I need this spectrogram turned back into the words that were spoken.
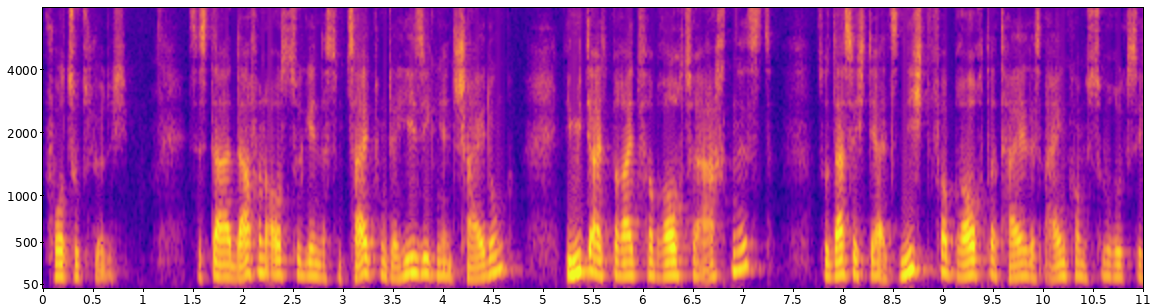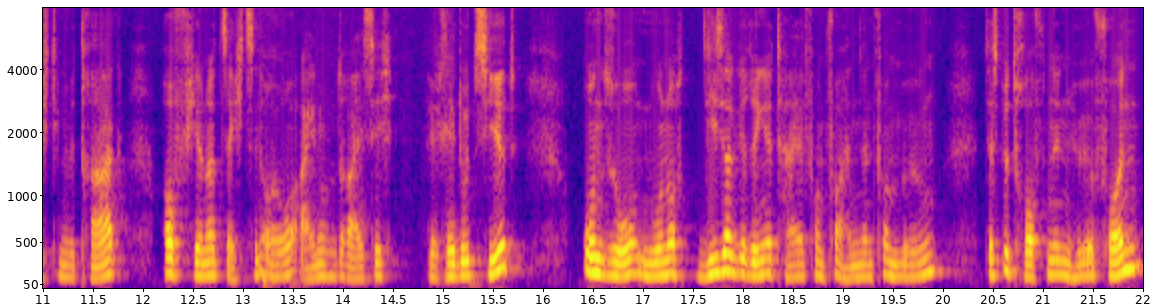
vorzugswürdig. Es ist daher davon auszugehen, dass zum Zeitpunkt der hiesigen Entscheidung die Miete als bereits verbraucht zu erachten ist, sodass sich der als nicht verbrauchter Teil des Einkommens zu berücksichtigen Betrag auf 416,31 Euro reduziert und so nur noch dieser geringe Teil vom vorhandenen Vermögen des Betroffenen in Höhe von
